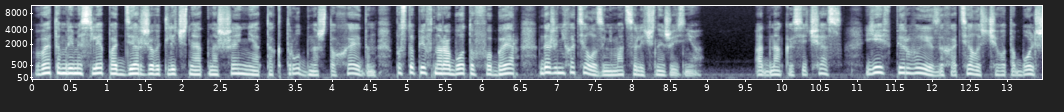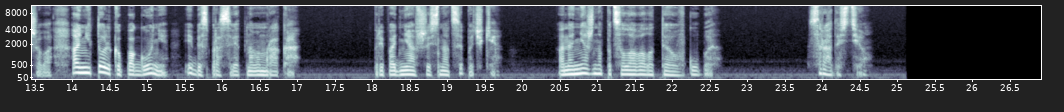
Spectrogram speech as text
В этом ремесле поддерживать личные отношения так трудно, что Хейден, поступив на работу в ФБР, даже не хотела заниматься личной жизнью. Однако сейчас ей впервые захотелось чего-то большего, а не только погони и беспросветного мрака. Приподнявшись на цыпочки, она нежно поцеловала Тео в губы. С радостью.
